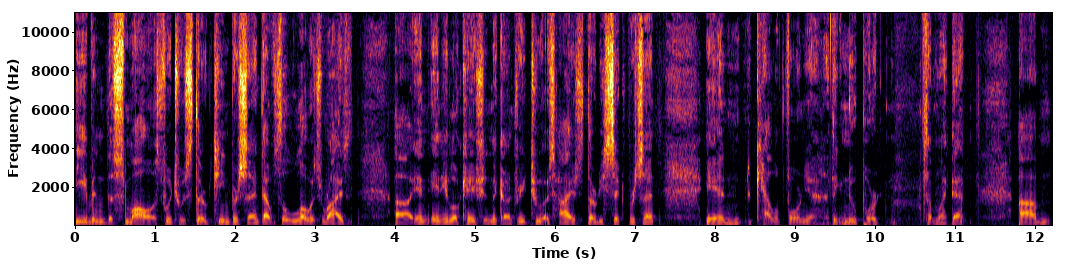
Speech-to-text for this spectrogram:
even the smallest, which was 13%, that was the lowest rise uh, in any location in the country, to as high as 36% in California, I think Newport, something like that. Um,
